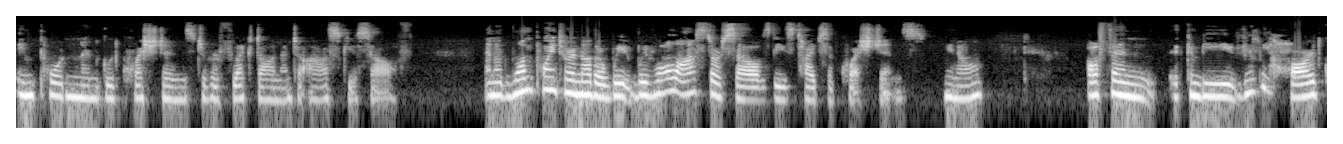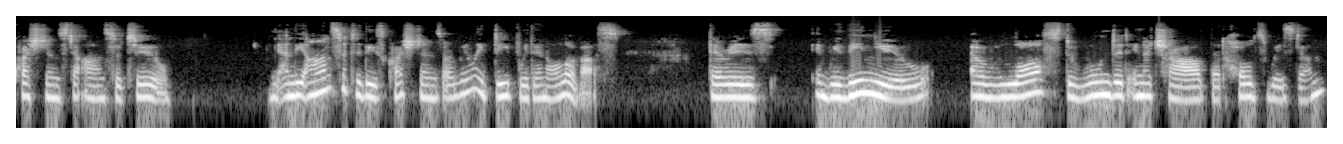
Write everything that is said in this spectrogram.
important and good questions to reflect on and to ask yourself. And at one point or another, we, we've all asked ourselves these types of questions, you know. Often it can be really hard questions to answer too. And the answer to these questions are really deep within all of us. There is within you a lost, wounded inner child that holds wisdom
